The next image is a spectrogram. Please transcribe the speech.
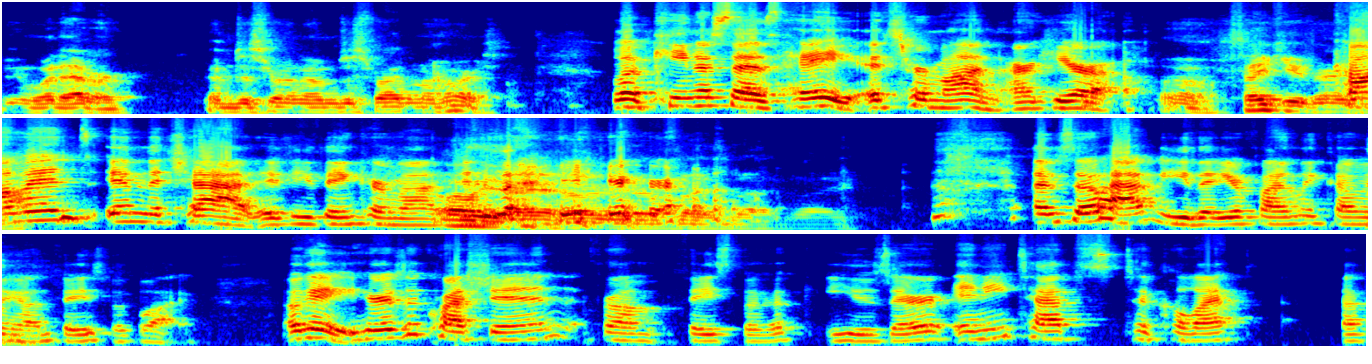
Whatever. I'm just running. I'm just riding my horse. look kina says hey it's herman our hero Oh, thank you very much. comment in the chat if you think herman Oh is yeah, our yeah, oh, hero. I'm so happy that you're finally coming on Facebook Live. Okay, here's a question from Facebook user. Any tips to collect uh,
